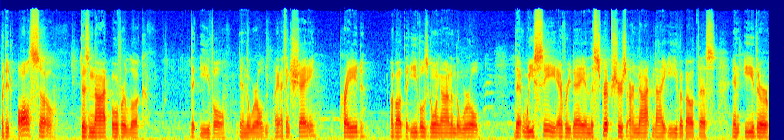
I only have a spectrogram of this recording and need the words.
But it also does not overlook the evil in the world. I, I think Shay prayed about the evils going on in the world that we see every day, and the scriptures are not naive about this, and either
